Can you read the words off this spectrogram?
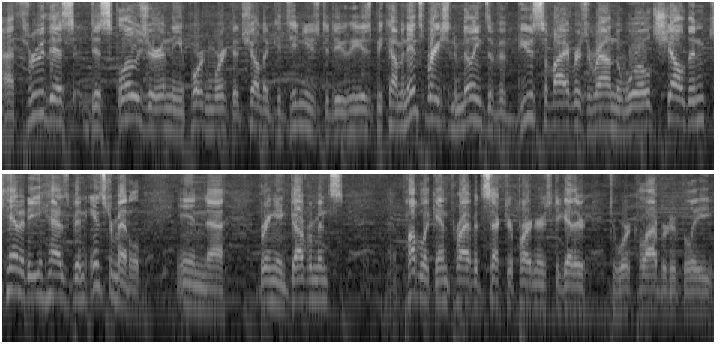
Uh, through this disclosure and the important work that Sheldon continues to do, he has become an inspiration to millions of abuse survivors around the world. Sheldon Kennedy has been instrumental in uh, bringing governments, uh, public and private sector partners together to work collaboratively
